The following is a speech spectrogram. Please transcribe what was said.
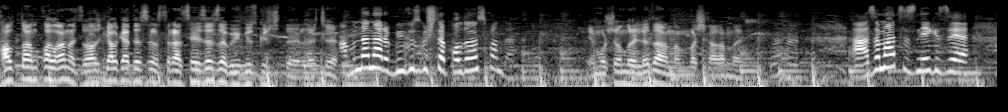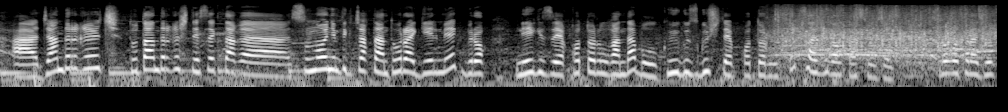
калыптанып калган зажигалка десе сразу сезесиз күйгүзгүч деп элечи а мындан ары күйгүзгүч деп колдоносузбу анда эми ошондой эле да андан башка кандай азамат сиз негизи а, жандыргыч тутандыргыч десек дагы синонимдик жактан туура келмек. Бирок негизи которулганда бул күйгүзгүч деп которулуп тур зажигалка сөзү суроого туура жооп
